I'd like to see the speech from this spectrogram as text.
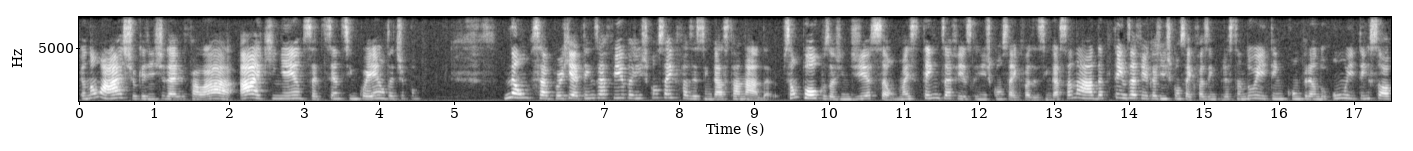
Eu não acho que a gente deve falar, ai, ah, 500, 750, tipo, não, sabe por quê? Tem desafio que a gente consegue fazer sem gastar nada. São poucos hoje em dia, são, mas tem desafios que a gente consegue fazer sem gastar nada. Tem desafio que a gente consegue fazer emprestando item, comprando um item só.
